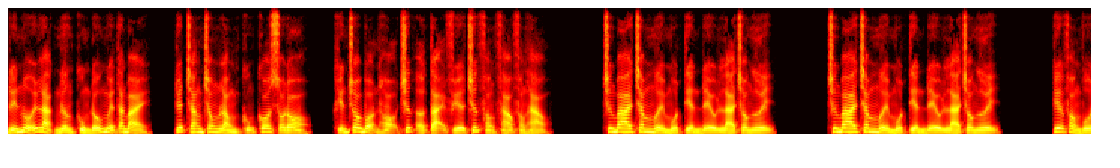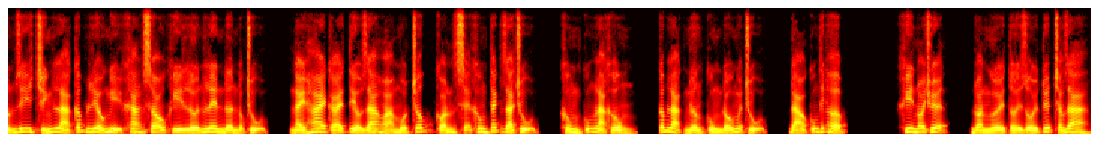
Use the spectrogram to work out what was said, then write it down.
Đến nỗi lạc nương cùng đấu nguyệt tan bài, tuyết trắng trong lòng cũng co so đo, khiến cho bọn họ trước ở tại phía trước phóng pháo phòng hảo. chương 311 tiền đều là cho ngươi. chương 311 tiền đều là cho ngươi. Kia phòng vốn dĩ chính là cấp liễu nghị khang sau khi lớn lên đơn độc trụ, này hai cái tiểu gia hỏa một chốc còn sẽ không tách ra trụ, không cũng là không, cấp lạc nương cùng đấu nguyệt trụ, đảo cũng thích hợp. Khi nói chuyện, đoàn người tới rồi tuyết trắng ra.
